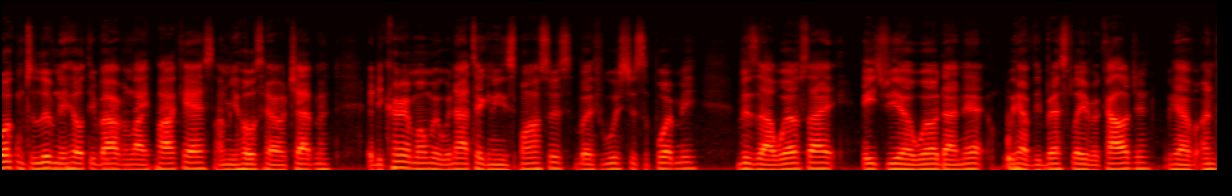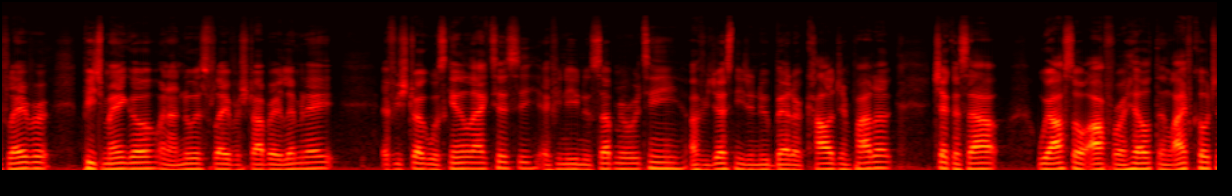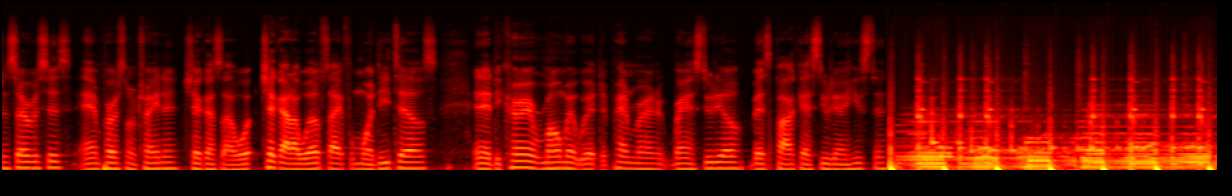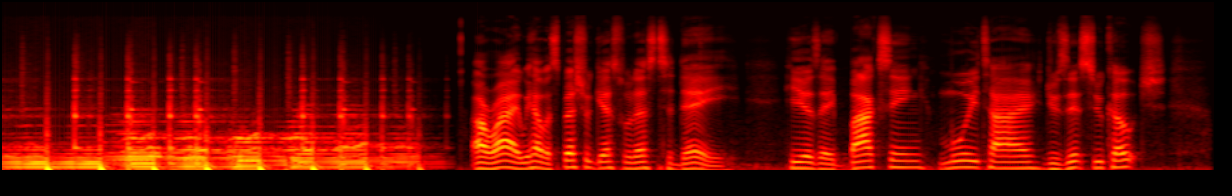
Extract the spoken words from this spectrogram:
Welcome to Living a Healthy, Vibrant Life podcast. I'm your host, Harold Chatman. At the current moment, we're not taking any sponsors, but if you wish to support me, visit our website, hvlwell.net. We have the best flavored collagen. We have unflavored, peach mango, and our newest flavor, strawberry lemonade. If you struggle with skin elasticity, if you need a new supplement routine, or if you just need a new, better collagen product, check us out. We also offer health and life coaching services and personal training. Check us out. Check out our website for more details. And at the current moment, we're at the Panoramic Brand Studio, best podcast studio in Houston. All right, we have a special guest with us today. He is a boxing, Muay Thai, Jiu-Jitsu coach,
